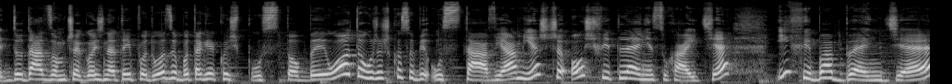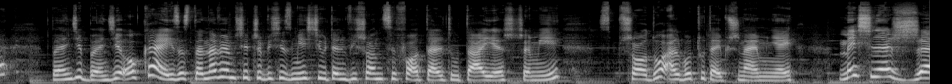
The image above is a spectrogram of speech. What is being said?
y, dodadzą czegoś na tej podłodze, bo tak jakoś pusto było. To łóżeczko sobie ustawiam. Jeszcze oświetlenie, słuchajcie. I chyba będzie... Będzie, będzie ok. Zastanawiam się, czy by się zmieścił ten wiszący fotel tutaj jeszcze mi z przodu, albo tutaj przynajmniej. Myślę, że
